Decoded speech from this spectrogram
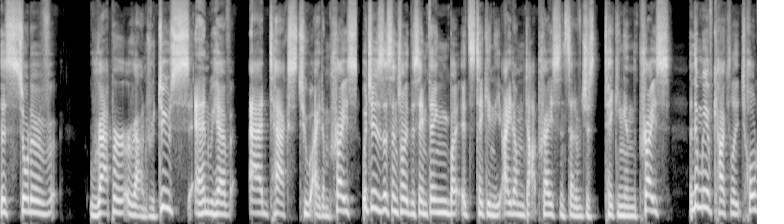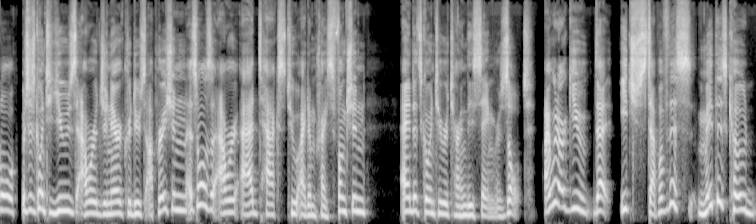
this sort of wrapper around reduce, and we have add tax to item price, which is essentially the same thing, but it's taking the item dot price instead of just taking in the price. And then we have calculate total, which is going to use our generic reduce operation as well as our add tax to item price function, and it's going to return the same result. I would argue that each step of this made this code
